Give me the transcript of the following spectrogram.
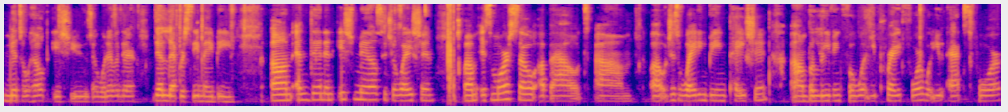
mental health issues or whatever their their leprosy may be um, and then an ishmael situation um, is more so about um, uh, just waiting being patient um, believing for what you prayed for what you asked for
